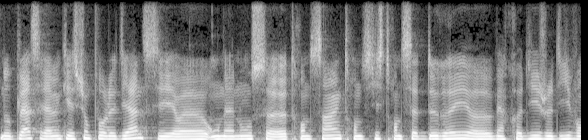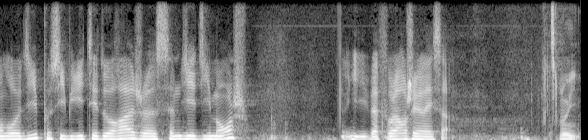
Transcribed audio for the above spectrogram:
Donc là, c'est la même question pour le Diane. C'est on annonce euh, 35, 36, 37 degrés mercredi, jeudi, vendredi, possibilité d'orage samedi et dimanche. Il va falloir gérer ça. Oui,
